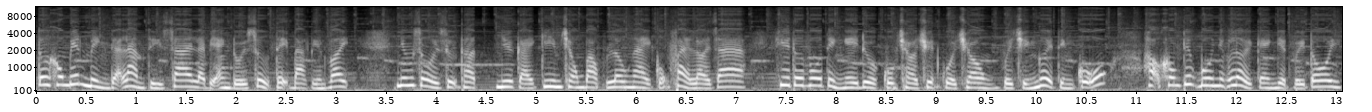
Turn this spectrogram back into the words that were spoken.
Tôi không biết mình đã làm gì sai là bị anh đối xử tệ bạc đến vậy. Nhưng rồi sự thật như cái kim trong bọc lâu ngày cũng phải lòi ra. Khi tôi vô tình nghe được cuộc trò chuyện của chồng với chính người tình cũ Họ không tiếc buông những lời cay nghiệt với tôi.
